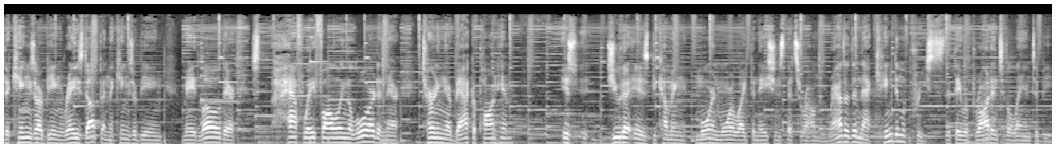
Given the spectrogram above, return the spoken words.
the kings are being raised up and the kings are being made low. They're halfway following the Lord and they're turning their back upon him. Is Judah is becoming more and more like the nations that surround them. Rather than that kingdom of priests that they were brought into the land to be,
